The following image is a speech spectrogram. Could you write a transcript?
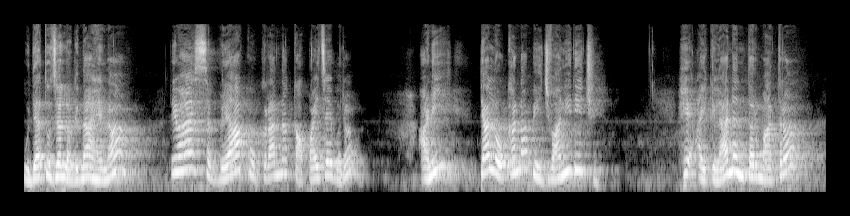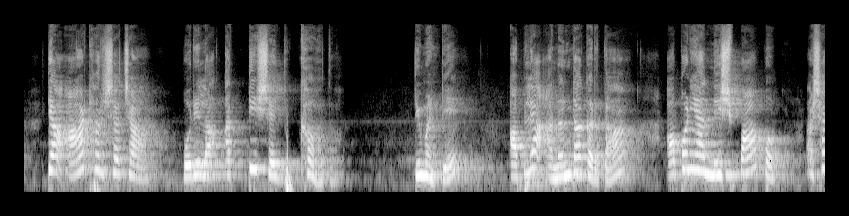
उद्या तुझं लग्न आहे ना? तेव्हा सगळ्या कोकरांना कापायचं आहे बरं आणि त्या लोकांना बेजवानी द्यायची. हे ऐकल्यानंतर मात्र त्या आठ वर्षाच्या पोरीला अतिशय दुःख होतं. ती म्हणते आपल्या आनंदाकरता आपण या निष्पाप अशा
